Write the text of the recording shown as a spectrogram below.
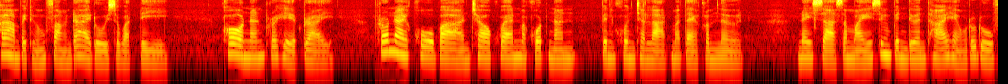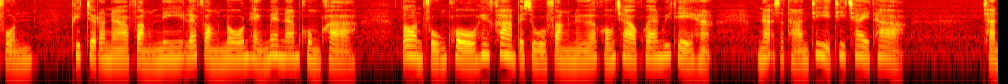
ข้ามไปถึงฝั่งได้โดยสวัสดี ข้อนั้นเพราะเหตุไร เพราะนายโคบาลชาวแคว้นมคตนั้น เป็นคนฉลาดมาแต่กำเนิด ในศาสมัยซึ่งเป็นเดือนท้ายแห่งฤดูฝน พิจารณาฝั่งนี้และฝั่งโน้นแห่งแม่น้ำคงคา ต้อนฝูงโคให้ข้ามไปสู่ฝั่งเหนือของชาวแคว้นวิเทหะ ณสถานที่ที่ใช่ท่า ฉัน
